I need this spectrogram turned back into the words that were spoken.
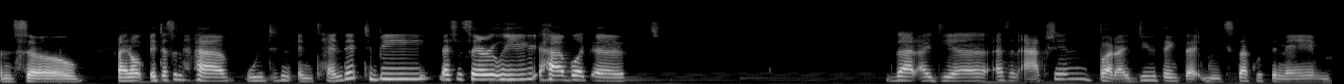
And so i don't it doesn't have we didn't intend it to be necessarily have like a that idea as an action but i do think that we stuck with the name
